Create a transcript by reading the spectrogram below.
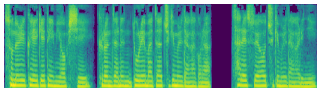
손을 그에게 댐이 없이 그런 자는 돌에 맞아 죽임을 당하거나 살에 쇠어 죽임을 당하리니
